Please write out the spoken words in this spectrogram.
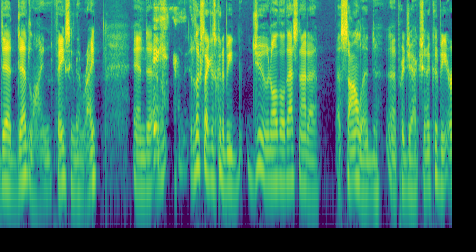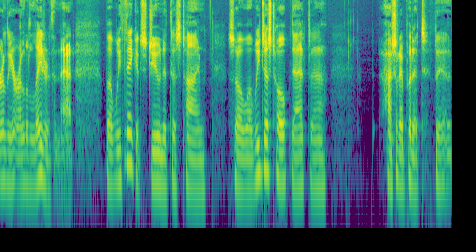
dead deadline facing them, right? And uh, it looks like it's going to be June, although that's not a, a solid uh, projection. It could be earlier or a little later than that. But we think it's June at this time. So uh, we just hope that, uh, how should I put it, the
